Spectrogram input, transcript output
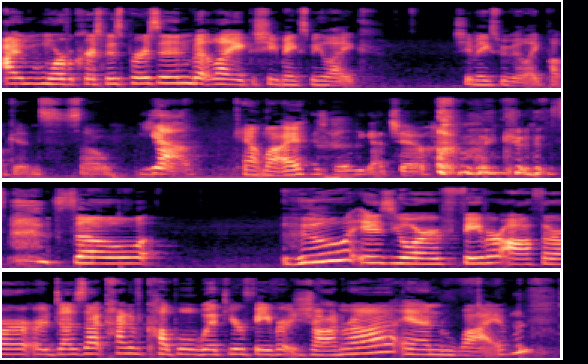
I'm more of a Christmas person. But like she makes me like she makes me like pumpkins. So yeah. Can't lie. I totally get you. oh my goodness. So, who is your favorite author, or does that kind of couple with your favorite genre, and why? Mm-hmm.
